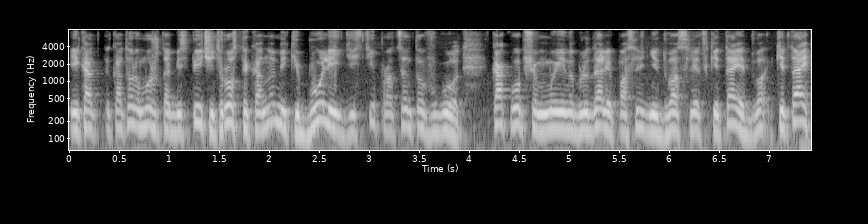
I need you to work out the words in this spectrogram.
и которая может обеспечить рост экономики экономики более 10% в год. Как, в общем, мы и наблюдали последние 20 лет в Китае. Два, Китай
